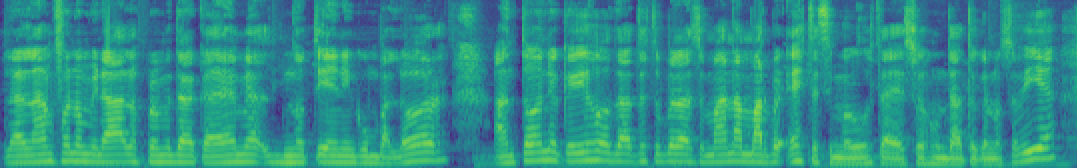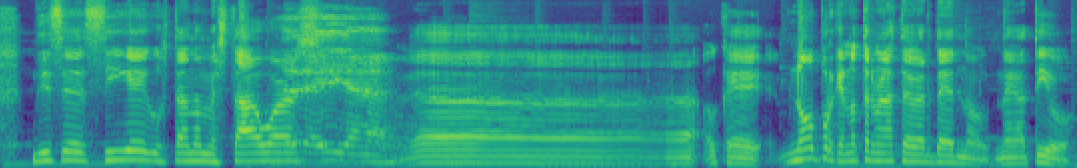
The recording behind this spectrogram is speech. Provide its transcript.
La LAN fue nominada a los premios de la academia. No tiene ningún valor. Antonio que dijo dato estúpido de la semana. Marvel. Este sí me gusta. Eso es un dato que no sabía. Dice sigue gustándome Star Wars. Desde ahí ya. Ah, ok, no porque no terminaste de ver Dead Note. Negativo.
